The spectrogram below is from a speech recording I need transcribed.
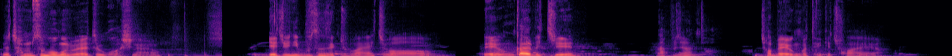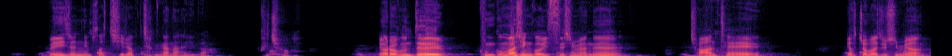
근데 잠수복은 왜 들고 가시나요? 예준이 무슨 색 좋아해? 저 매운 갈비찜 나쁘지 않다. 저 매운 거 되게 좋아해요. 매니저님 서치력 장난 아니다. 그쵸? 여러분들 궁금하신 거 있으시면은 저한테 여쭤봐 주시면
